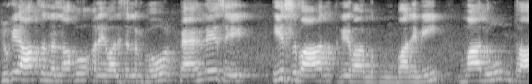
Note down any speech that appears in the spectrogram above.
کیونکہ آپ صلی اللہ علیہ وآلہ وسلم کو پہلے سے اس بات کے بارے میں معلوم تھا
